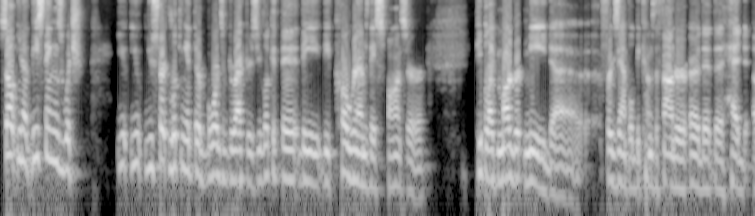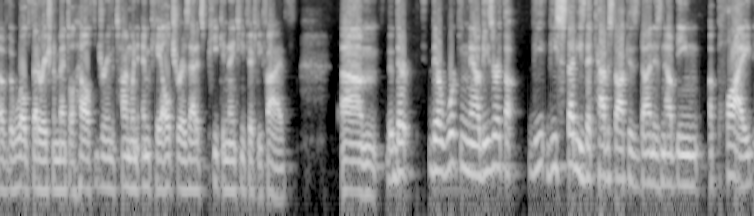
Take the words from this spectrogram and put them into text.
So you know these things which you you you start looking at their boards of directors. You look at the the the programs they sponsor. People like Margaret Mead, uh, for example, becomes the founder or the, the head of the World Federation of Mental Health during the time when MK Ultra is at its peak in 1955. Um, they're they're working now. These are the, the these studies that Tavistock has done is now being applied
